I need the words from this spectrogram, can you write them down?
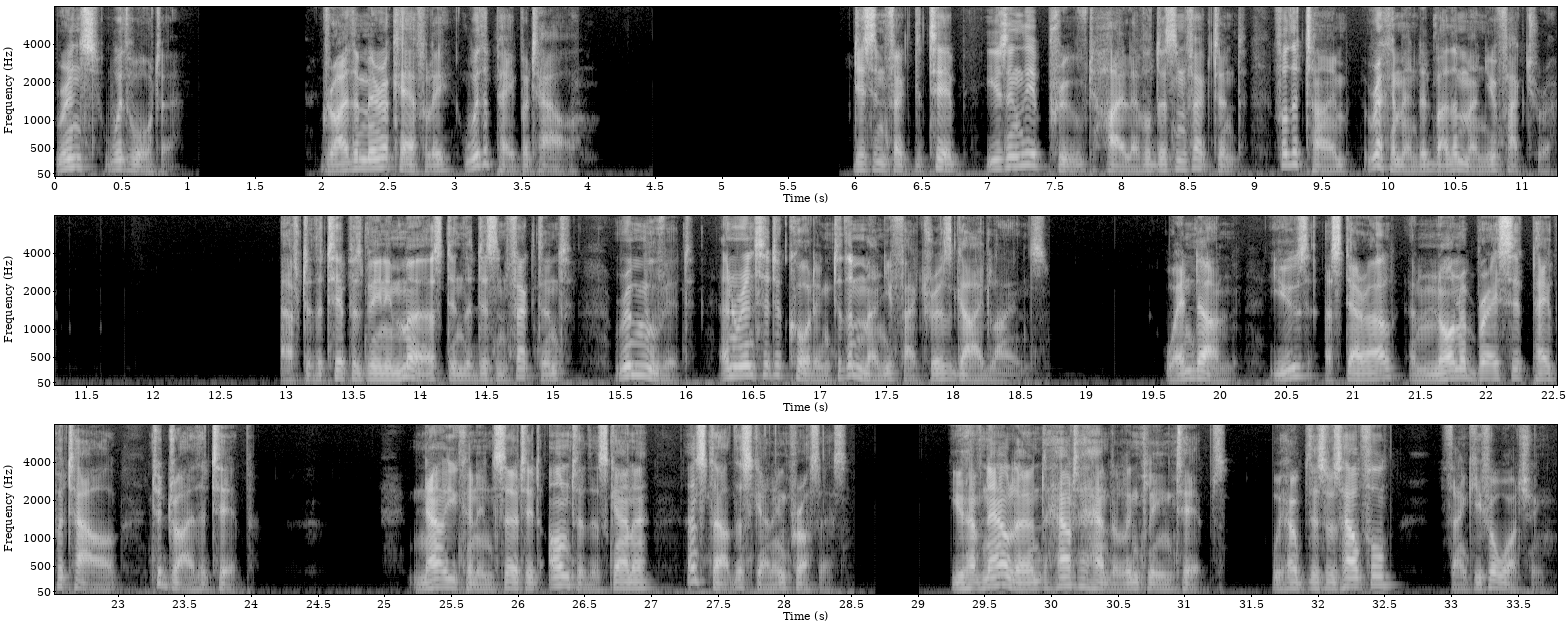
Rinse with water. Dry the mirror carefully with a paper towel. Disinfect the tip using the approved high-level disinfectant for the time recommended by the manufacturer. After the tip has been immersed in the disinfectant, remove it and rinse it according to the manufacturer's guidelines. When done, use a sterile and non-abrasive paper towel to dry the tip. Now you can insert it onto the scanner and start the scanning process. You have now learned how to handle and clean tips. We hope this was helpful. Thank you for watching.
